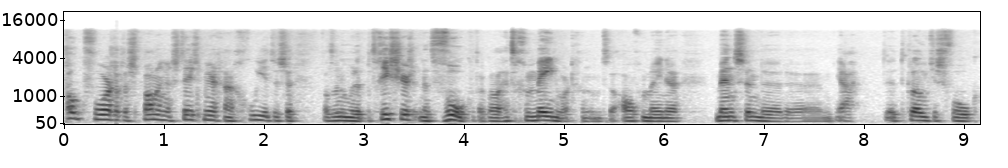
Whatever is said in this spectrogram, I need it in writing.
ook voor dat er spanningen steeds meer gaan groeien tussen wat we noemen de patriciërs en het volk, wat ook wel het gemeen wordt genoemd, de algemene mensen, de, de, ja, het kloontjesvolk,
